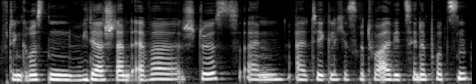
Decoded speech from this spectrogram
auf den größten Widerstand ever stößt, ein alltägliches Ritual wie Zähneputzen.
